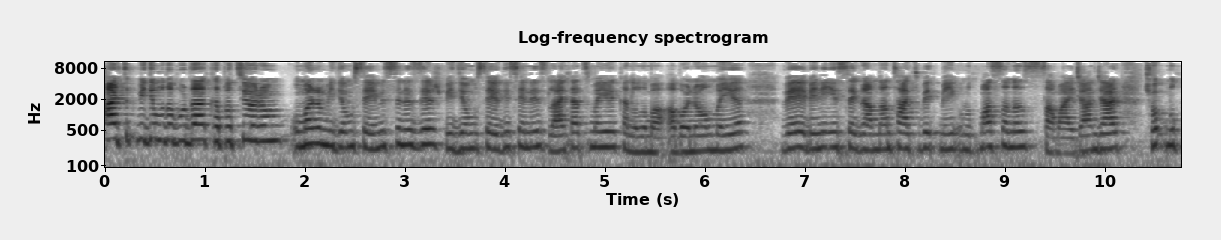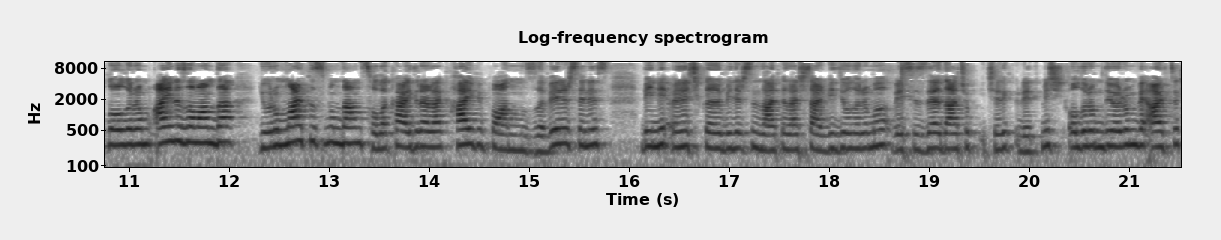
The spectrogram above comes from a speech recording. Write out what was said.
Artık videomu da burada kapatıyorum. Umarım videomu sevmişsinizdir. Videomu sevdiyseniz like atmayı, kanalıma abone olmayı ve beni Instagram'dan takip etmeyi unutmazsanız Samay Cancer çok mutlu olurum. Aynı zamanda yorumlar kısmından sola kaydırarak hay bir puanınızı verirseniz beni öne çıkarabilirsiniz arkadaşlar videolarımı ve sizlere daha çok içerik üretmiş olurum diyorum ve artık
